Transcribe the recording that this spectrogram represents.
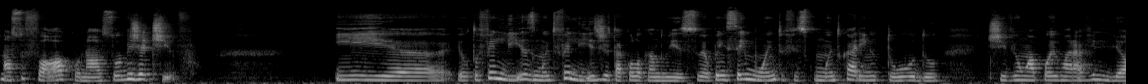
nosso foco, nosso objetivo. E uh, eu tô feliz, muito feliz de estar tá colocando isso. Eu pensei muito, fiz com muito carinho tudo. Tive um apoio maravilho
